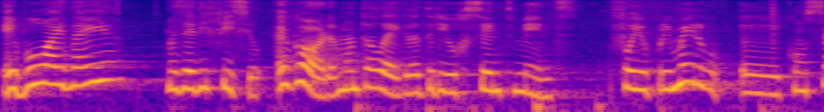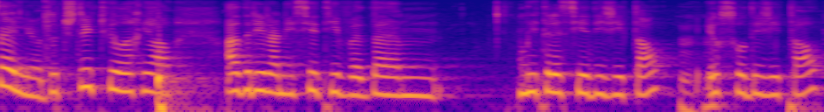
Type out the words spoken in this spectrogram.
é boa a ideia, mas é difícil. Agora, Montalegre aderiu recentemente, foi o primeiro eh, conselho do Distrito de Vila Real a aderir à iniciativa da hum, literacia digital, Eu Sou Digital,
